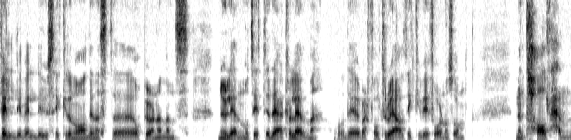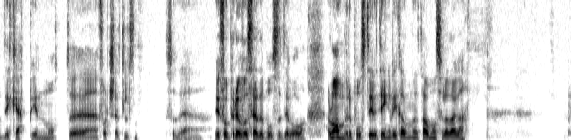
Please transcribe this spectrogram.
veldig veldig usikre nå de neste oppgjørene. Mens 0-1 mot City, det er til å leve med. Og det i hvert fall tror jeg at ikke vi får noe sånn mentalt handikap inn mot uh, fortsettelsen. Så det, vi får prøve å se det positive òg, da. Er det noen andre positive ting vi kan ta med oss fra i dag, da?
